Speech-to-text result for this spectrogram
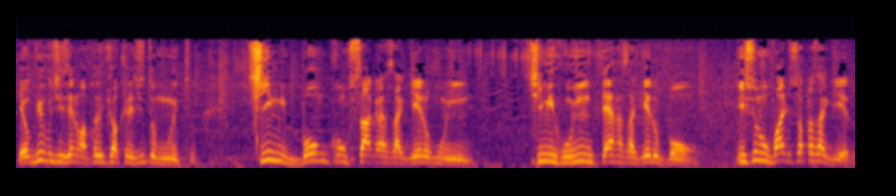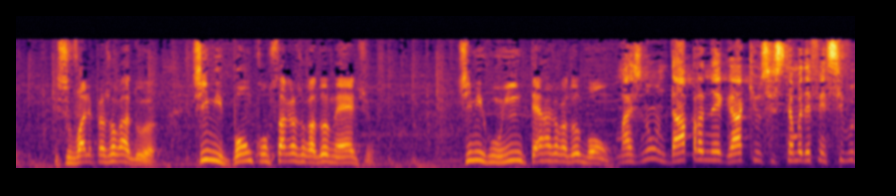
Eu vivo dizendo uma coisa que eu acredito muito. Time bom consagra zagueiro ruim. Time ruim enterra zagueiro bom. Isso não vale só para zagueiro. Isso vale para jogador. Time bom consagra jogador médio. Time ruim enterra jogador bom. Mas não dá para negar que o sistema defensivo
